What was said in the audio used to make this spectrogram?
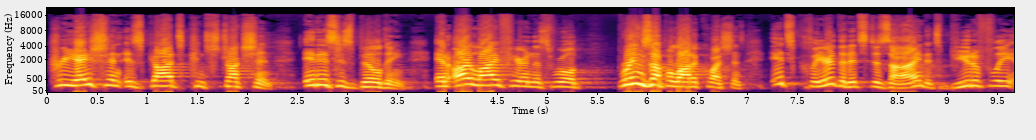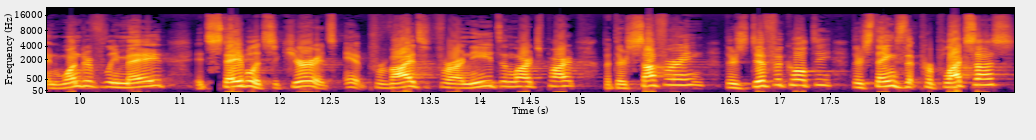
Creation is God's construction. It is his building. And our life here in this world brings up a lot of questions. It's clear that it's designed, it's beautifully and wonderfully made, it's stable, it's secure, it's, it provides for our needs in large part, but there's suffering, there's difficulty, there's things that perplex us.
